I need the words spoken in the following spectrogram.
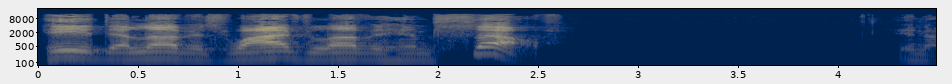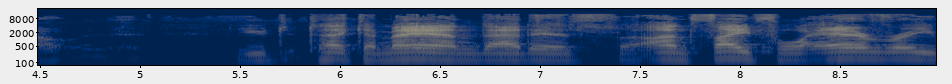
He that love his wife loveth himself. You know, you take a man that is unfaithful every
